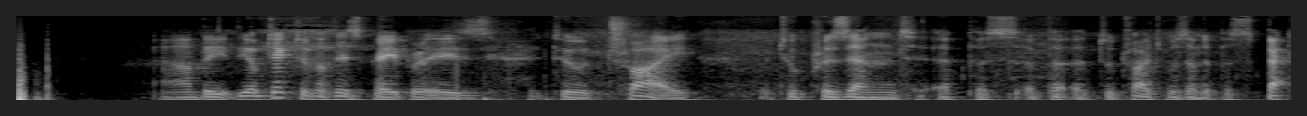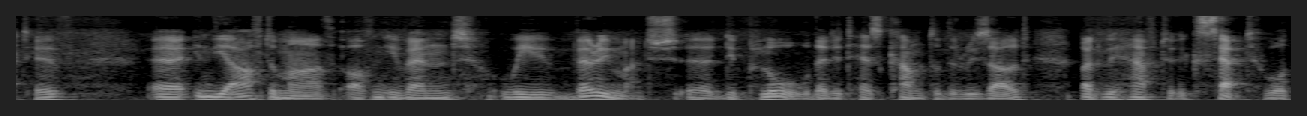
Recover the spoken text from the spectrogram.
Uh, the, the objective of this paper is to try to present a, pers- a to try to present a perspective uh, in the aftermath of an event we very much uh, deplore that it has come to the result but we have to accept what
